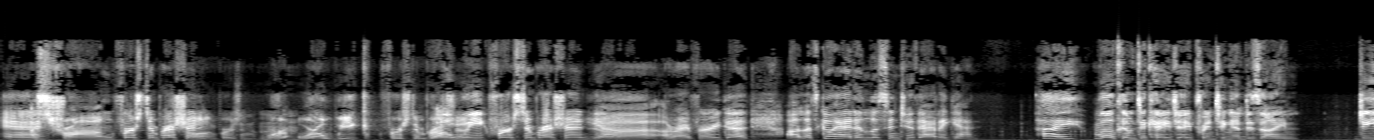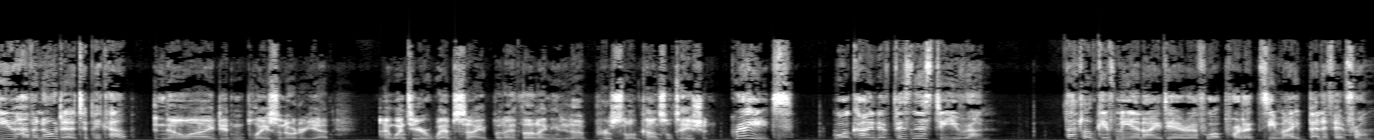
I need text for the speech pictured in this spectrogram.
and A strong first impression. strong person, or, or a weak first impression. A weak first impression. Yeah. Yeah. All right. Very good. Uh, let's go ahead and listen to that again. Hi, welcome to KJ Printing and Design. Do you have an order to pick up? No, I didn't place an order yet. I went to your website, but I thought I needed a personal consultation. Great. What kind of business do you run? That'll give me an idea of what products you might benefit from.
